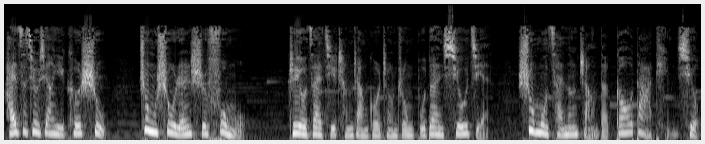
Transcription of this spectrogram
孩子就像一棵树，种树人是父母，只有在其成长过程中不断修剪，树木才能长得高大挺秀。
